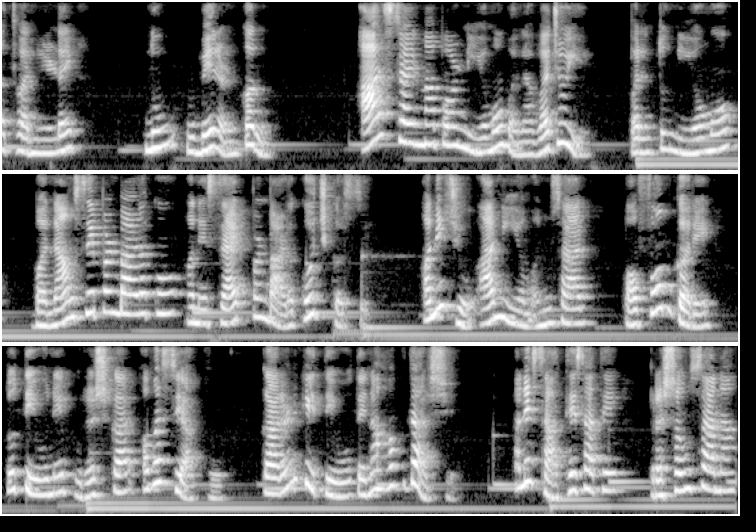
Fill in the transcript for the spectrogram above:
અથવા નિર્ણયનું ઉમેરણ કરવું. આ સ્ટાઇલમાં પણ નિયમો બનાવવા જોઈએ, પરંતુ નિયમો બનાવશે પણ બાળકો અને સેટ પણ બાળકો જ કરશે. અને જો આ નિયમ અનુસાર પરફોર્મ કરે તો તેઓને પુરસ્કાર અવશ્ય આપવો, કારણ કે તેઓ તેના હકદાર છે. અને સાથે સાથે પ્રશંસાના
